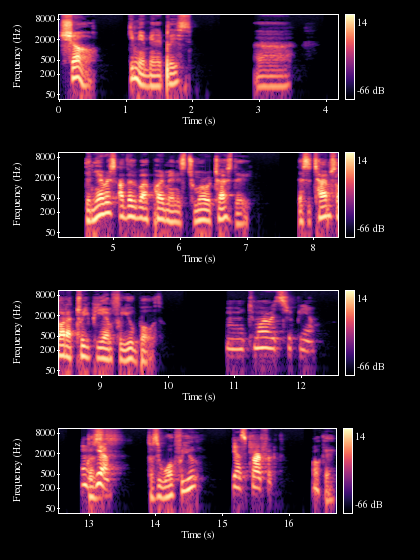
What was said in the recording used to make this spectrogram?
Sure. Give me a minute, please. Uh, the nearest available appointment is tomorrow, Thursday. There's a time slot at 3 p.m. for you both. Mm, tomorrow it's 3 p.m. Oh, Does, yeah. Does it work for you? Yes, perfect. Okay.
